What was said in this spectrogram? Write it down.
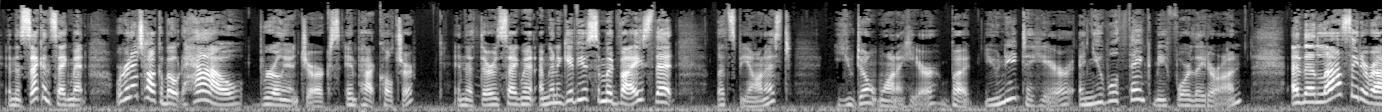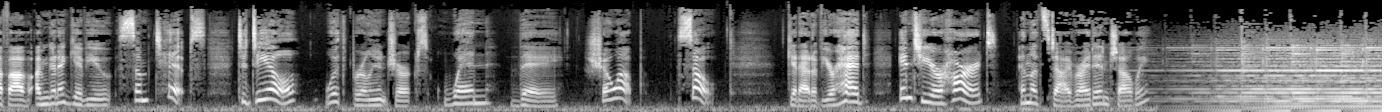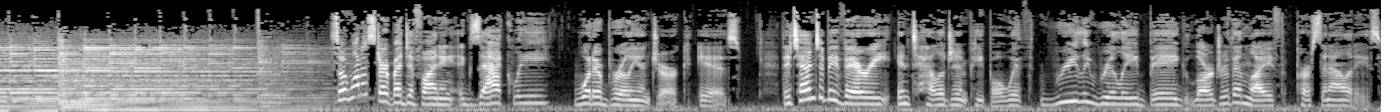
In the second segment, we're going to talk about how brilliant jerks impact culture. In the third segment, I'm going to give you some advice that, let's be honest, you don't want to hear, but you need to hear, and you will thank me for later on. And then, lastly, to wrap up, I'm going to give you some tips to deal with brilliant jerks when they show up. So, get out of your head, into your heart, and let's dive right in, shall we? So I want to start by defining exactly what a brilliant jerk is. They tend to be very intelligent people with really, really big, larger than life personalities.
